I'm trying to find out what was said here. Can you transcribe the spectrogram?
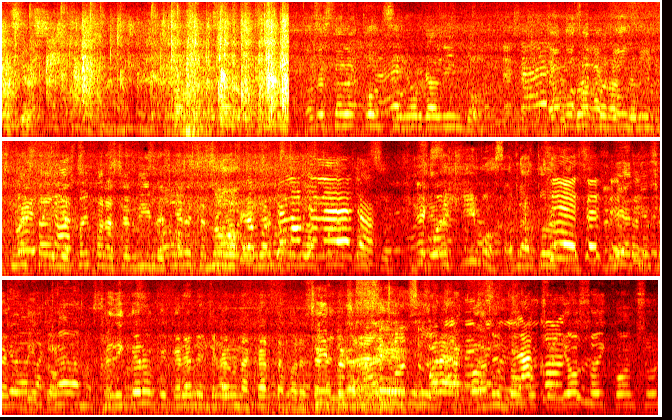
Gracias. Vamos a empezar a ¿Dónde está la? Señor Galindo. Necesitamos Estoy a la para cónsul. servirles. No está ella, estoy para servirles. ¿Quién es el No, pero? ¿Por qué no viene ella? Exigimos hablar con Sí, la sí, sí. Esperen un segundito. Me dijeron que querían entregar una carta para hacer Sí, personalmente. Para la mucho. Yo soy cónsul.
